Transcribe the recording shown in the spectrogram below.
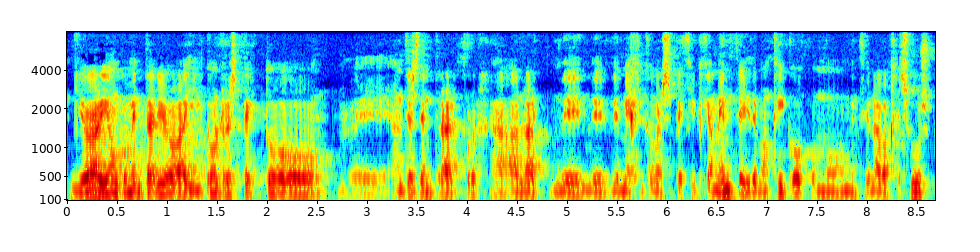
yo haría un comentario ahí con respecto, eh, antes de entrar a hablar de, México más específicamente y de Banjico, como mencionaba Jesús,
